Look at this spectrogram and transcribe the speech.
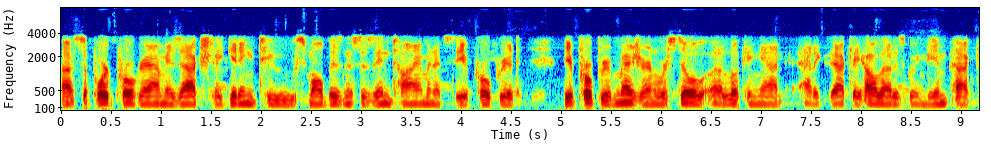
uh, support program is actually getting to small businesses in time and it's the appropriate the appropriate measure, and we're still uh, looking at, at exactly how that is going to impact.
